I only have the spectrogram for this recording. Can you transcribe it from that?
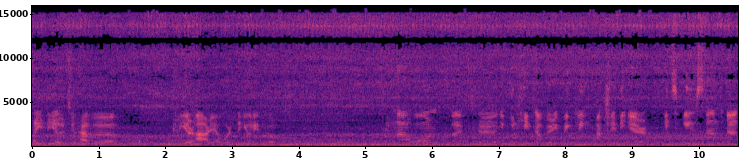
it's ideal to have a clear area where the unit goes. From now on, like uh, it will heat up very quickly. Actually, the air it's instant at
